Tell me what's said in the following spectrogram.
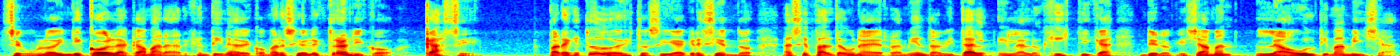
según lo indicó la Cámara Argentina de Comercio Electrónico, CASE. Para que todo esto siga creciendo, hace falta una herramienta vital en la logística de lo que llaman la última milla,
